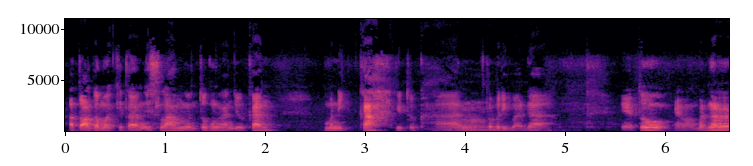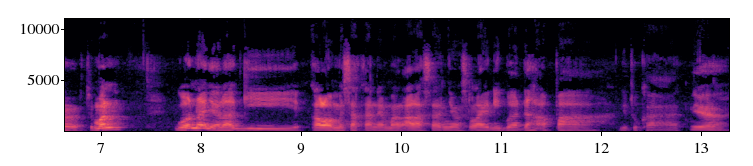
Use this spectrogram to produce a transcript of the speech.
atau agama kita kan Islam untuk menganjurkan menikah gitu kan Hmm. untuk beribadah ya itu emang bener cuman gue nanya lagi kalau misalkan emang alasannya selain ibadah apa gitu kan ya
